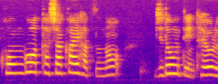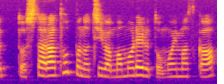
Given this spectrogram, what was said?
今後他社開発の自動運転に頼るとしたらトップの地位は守れると思いますか？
